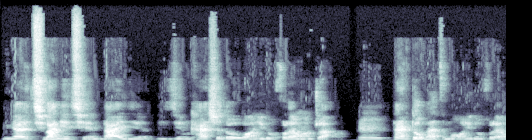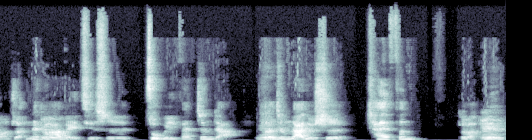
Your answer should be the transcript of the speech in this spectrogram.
应该七八年前大家已经已经开始都往移动互联网转了。嗯但是豆瓣怎么往移动互联网转？那时候阿伟其实做过一番挣扎，嗯他的挣扎就是拆分，对吧？因为嗯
